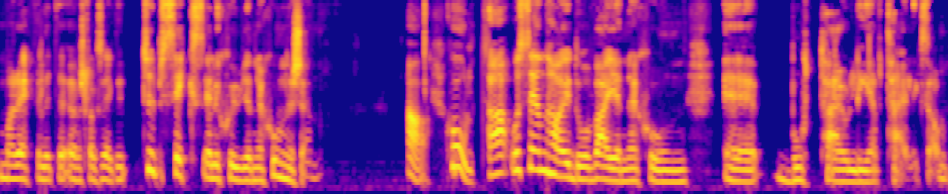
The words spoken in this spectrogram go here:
om man räknar lite överslagsräkning, typ sex eller sju generationer sedan. Ja, coolt. Ja, och sen har ju då varje generation eh, bott här och levt här. Liksom.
